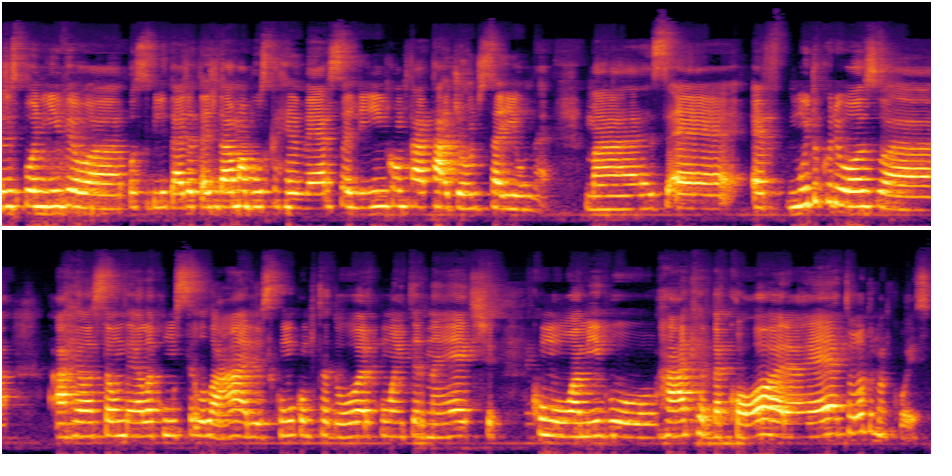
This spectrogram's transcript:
disponível a possibilidade até de dar uma busca reversa ali e encontrar tá, de onde saiu, né? Mas é, é muito curioso a, a relação dela com os celulares, com o computador, com a internet com o amigo hacker da Cora, é toda uma coisa.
